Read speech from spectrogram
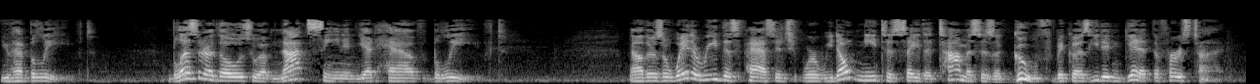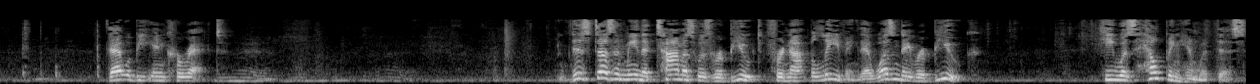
you have believed. Blessed are those who have not seen and yet have believed. Now there's a way to read this passage where we don't need to say that Thomas is a goof because he didn't get it the first time. That would be incorrect. This doesn't mean that Thomas was rebuked for not believing. That wasn't a rebuke. He was helping him with this.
